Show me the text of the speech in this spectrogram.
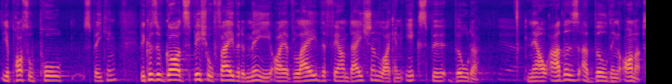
the Apostle Paul speaking. Because of God's special favor to me, I have laid the foundation like an expert builder. Yeah. Now others are building on it.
